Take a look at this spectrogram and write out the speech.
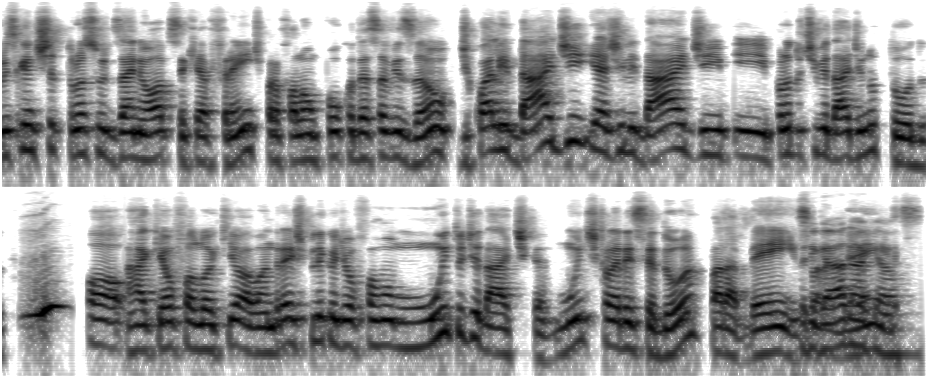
por isso que a gente trouxe o Design Ops aqui à frente para falar um pouco dessa visão de qualidade e agilidade e produtividade no todo. Ó, a Raquel falou aqui, ó, o André explica de uma forma muito didática, muito esclarecedor. Parabéns. Obrigado, parabéns.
